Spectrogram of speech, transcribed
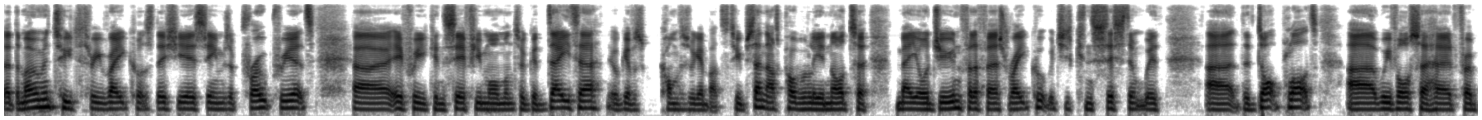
at the moment, two to three rate cuts this year seems appropriate. Uh, uh, if we can see a few more months of good data, it'll give us confidence we get back to 2%. That's probably a nod to May or June for the first rate cut, which is consistent with uh, the dot plot. Uh, we've also heard from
